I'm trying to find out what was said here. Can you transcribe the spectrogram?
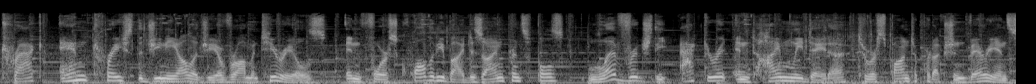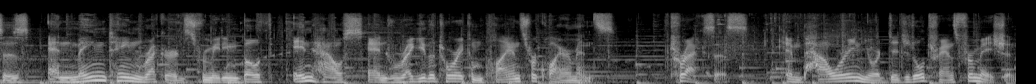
track, and trace the genealogy of raw materials, enforce quality by design principles, leverage the accurate and timely data to respond to production variances, and maintain records for meeting both in-house and regulatory compliance requirements. TrakSYS, empowering your digital transformation.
